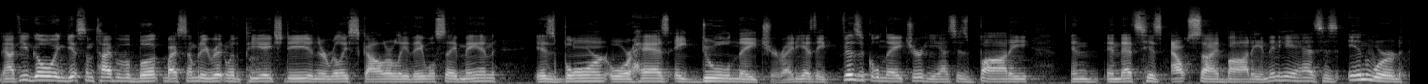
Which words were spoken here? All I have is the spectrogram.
Now, if you go and get some type of a book by somebody written with a PhD and they're really scholarly, they will say man is born or has a dual nature, right? He has a physical nature, he has his body, and, and that's his outside body. And then he has his inward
